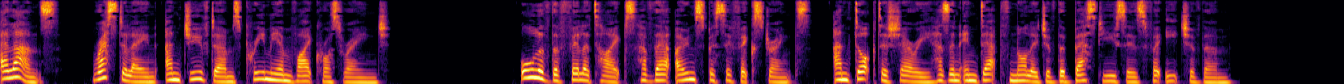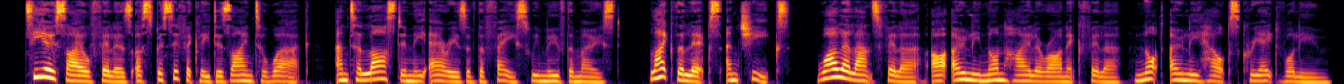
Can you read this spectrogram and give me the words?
Ellansé, Restylane and Juvederm's premium Vycross range. All of the filler types have their own specific strengths, and Dr. Sherry has an in-depth knowledge of the best uses for each of them. Teosyal fillers are specifically designed to work and to last in the areas of the face we move the most, like the lips and cheeks, while Ellansé filler, our only non-hyaluronic filler, not only helps create volume,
